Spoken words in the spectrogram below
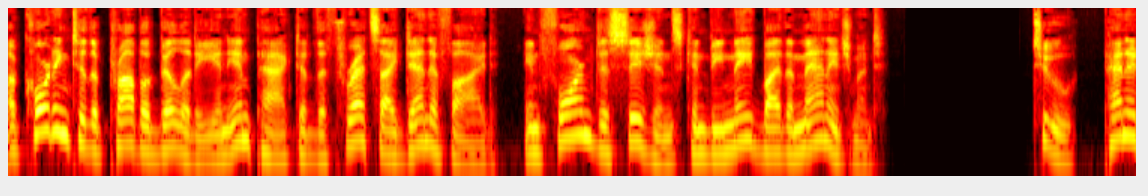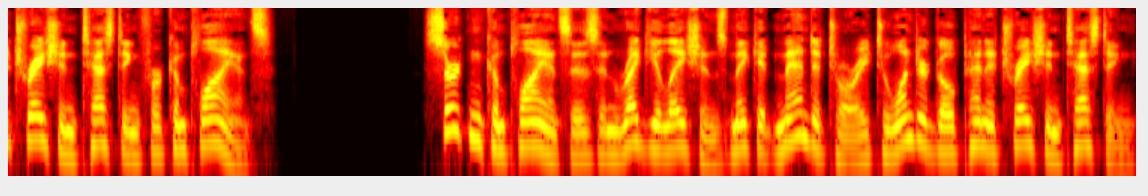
According to the probability and impact of the threats identified, informed decisions can be made by the management. 2. Penetration testing for compliance. Certain compliances and regulations make it mandatory to undergo penetration testing,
